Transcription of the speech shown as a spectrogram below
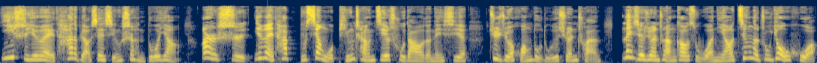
一是因为它的表现形式很多样，二是因为它不像我平常接触到的那些拒绝黄赌毒的宣传。那些宣传告诉我，你要经得住诱惑，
